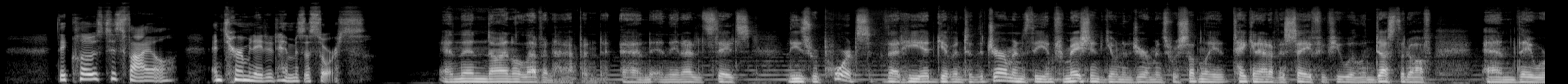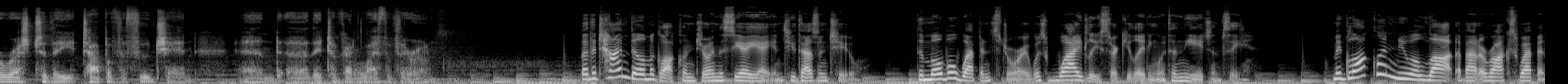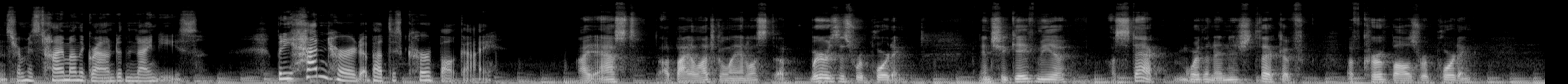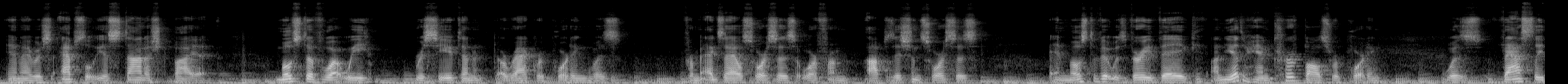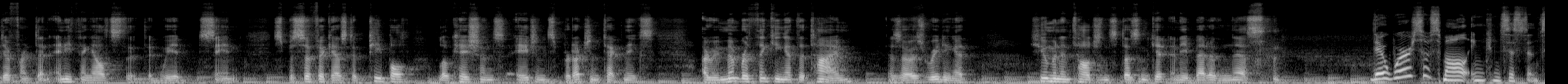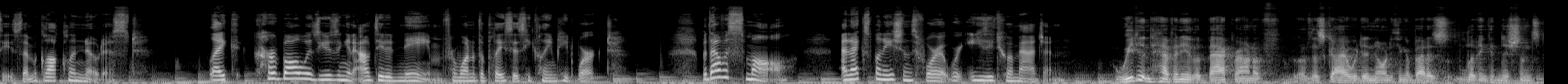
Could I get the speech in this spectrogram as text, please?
they closed his file and terminated him as a source. And then 9 11 happened. And in the United States, these reports that he had given to the Germans, the information he'd given to the Germans, were suddenly taken out of his safe, if you will, and dusted off. And they were rushed to the top of the food chain. And uh, they took on a life of their own. By the time Bill McLaughlin joined the CIA in 2002, the mobile weapons story was widely circulating within the agency. McLaughlin knew a lot about Iraq's weapons from his time on the ground in the 90s, but he hadn't heard about this curveball guy. I asked a biological analyst, uh, Where is this reporting? And she gave me a, a stack more than an inch thick of, of curveballs reporting, and I was absolutely astonished by it. Most of what we received in Iraq reporting was from exile sources or from opposition sources, and most of it was very vague. On the other hand, Curveball's reporting was vastly different than anything else that, that we had seen, specific as to people, locations, agents, production techniques. I remember thinking at the time, as I was reading it, human intelligence doesn't get any better than this. there were some small inconsistencies that McLaughlin noticed. Like, Curveball was using an outdated name for one of the places he claimed he'd worked. But that was small, and explanations for it were easy to imagine. We didn't have any of the background of, of this guy. We didn't know anything about his living conditions.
